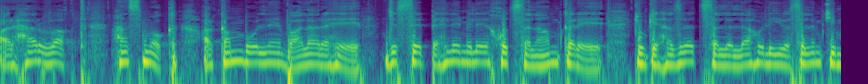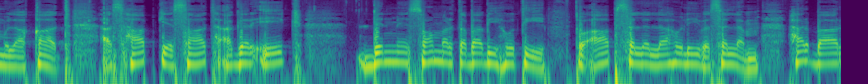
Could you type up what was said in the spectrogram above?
اور ہر وقت ہنس مکھ اور کم بولنے والا رہے جس سے پہلے ملے خود سلام کرے کیونکہ حضرت صلی اللہ علیہ وسلم کی ملاقات اصحاب کے ساتھ اگر ایک دن میں سو مرتبہ بھی ہوتی تو آپ صلی اللہ علیہ وسلم ہر بار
